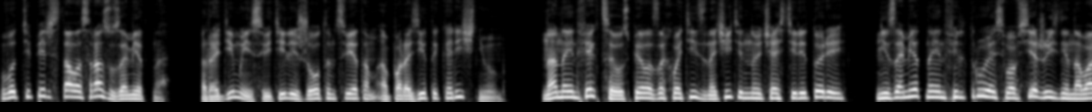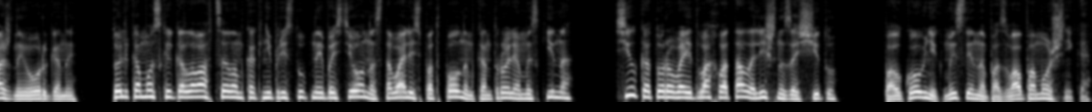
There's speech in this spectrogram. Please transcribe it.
Вот теперь стало сразу заметно. Родимые светились желтым цветом, а паразиты коричневым. Наноинфекция успела захватить значительную часть территорий, незаметно инфильтруясь во все жизненно важные органы. Только мозг и голова в целом, как неприступный бастион, оставались под полным контролем Искина, сил которого едва хватало лишь на защиту. Полковник мысленно позвал помощника,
